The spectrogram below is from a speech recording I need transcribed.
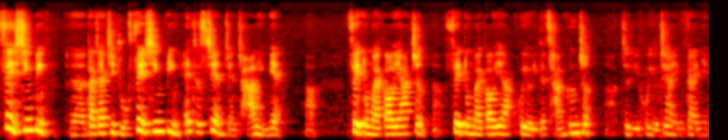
肺心病，呃，大家记住，肺心病 X 线检查里面，肺动脉高压症啊，肺动脉高压会有一个残根症啊，这里会有这样一个概念：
